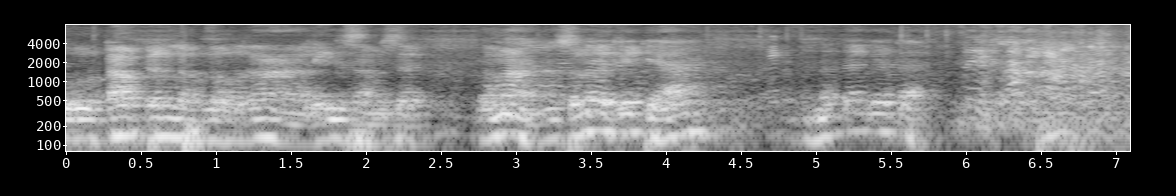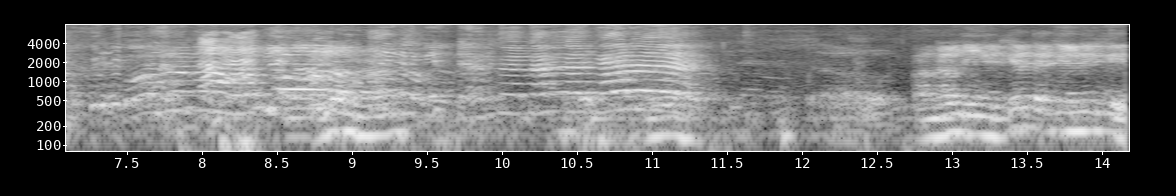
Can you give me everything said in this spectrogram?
ஒரு டாப் டென்ல உள்ளவங்க தான் லிங்குசாமி சார் அம்மா நான் சொன்னதை கேட்டியா? என்னத்தான் கேட்ட? இல்லைம்மா. அதனால நீங்க கேட்ட கேள்விக்கு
